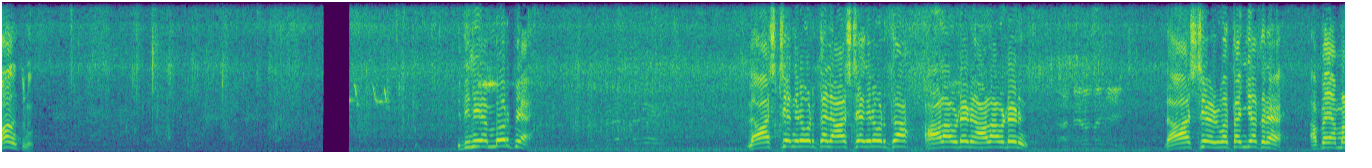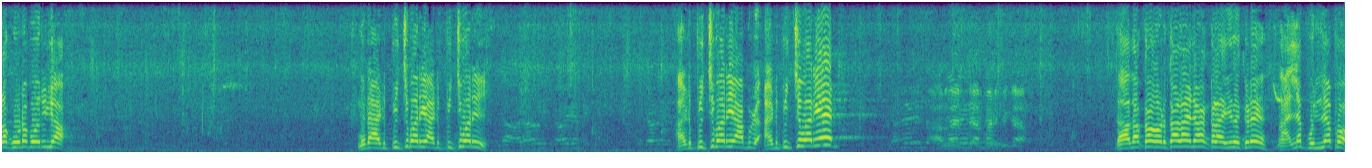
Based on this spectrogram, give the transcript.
ആ നിൽക്കണ്. ഇതിന് എൺപത് റുപ്യ. ലാസ്റ്റ് എങ്ങനെ കൊടുക്കുക ലാസ്റ്റ് എങ്ങനെ കൊടുക്കുക ആളവിടെയാണ് ആളവിടെയാണ് ലാസ്റ്റ് എഴുപത്തഞ്ച് അത്ര. അപ്പൊ നമ്മളെ കൂടെ പോരില്ല. ഇങ്ങോട്ട് അടുപ്പിച്ച് പറയും അടുപ്പിച്ച് പറയും. അടുപ്പിച്ച് പറയാ അടുപ്പിച്ച് പറയാൻ അതൊക്കെ കൊടുക്കാനുള്ള മക്കളെ ഈ നിൽക്കണേ നല്ല പുല്ലപ്പോ.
